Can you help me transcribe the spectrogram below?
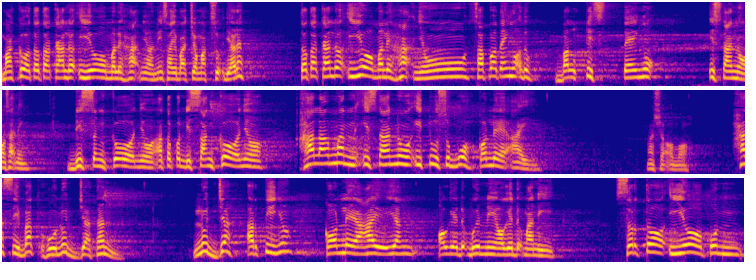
maka tatkala ia melihatnya ni saya baca maksud dia dah tatkala ia melihatnya siapa tengok tu Balqis tengok istana saat ni disengkanya ataupun disangkanya halaman istana itu sebuah kolam air Masya Allah. Hasibat hulujatan. Lujah artinya kolai air yang orang duk berni, orang duk mani. Serta ia pun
